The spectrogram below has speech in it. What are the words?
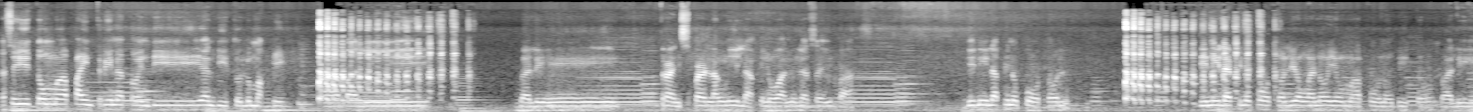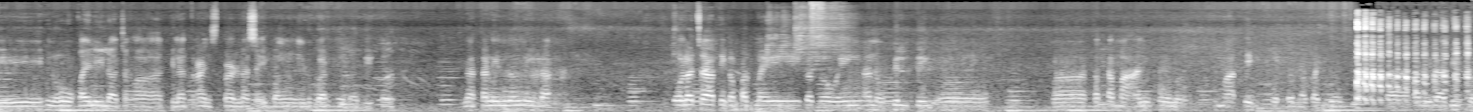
Kasi itong mga pine tree na to, hindi yan dito lumaki. Ah, bali, bali, transfer lang nila, kinuha nila sa iba. Hindi nila pinuputol. Hindi nila pinuputol yung ano, yung mga puno dito. Bali, hinuhukay nila tsaka tinatransfer na sa ibang lugar tulad dito. Natanim lang nila. Tulad sa atin kapag may gagawing ano, building o matatamaan ko no, automatic putol agad yun. Sa kanila dito,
